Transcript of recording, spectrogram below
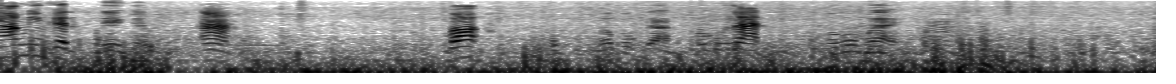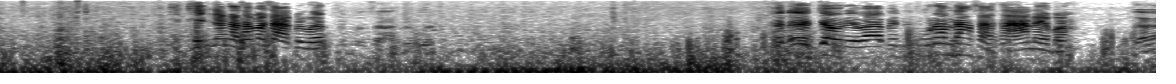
ย้องนิ่งขึ้นนี่คืออ่าบ่บ่ ปลุกกันผมพุงสานบ่งมง่ายอืมเห็นหยังกับธรรมชาติไปเบิดภาษาด้วยว่าคันเอิ้นเจ้าเนี่ยว่าเป็นผู้นำทางศาสนาได้ปะได้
